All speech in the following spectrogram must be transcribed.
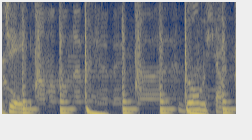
DJ Gautam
